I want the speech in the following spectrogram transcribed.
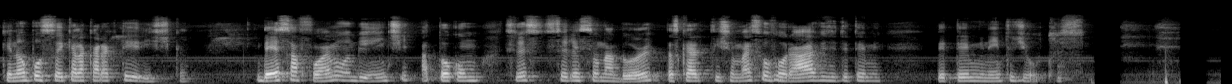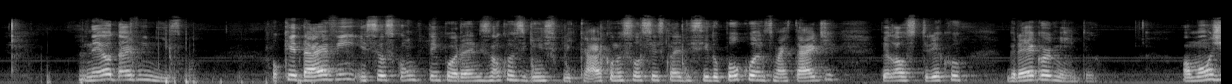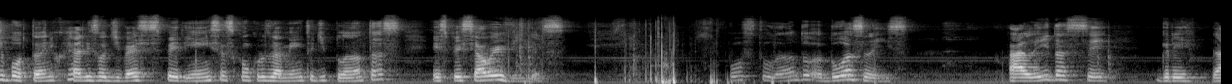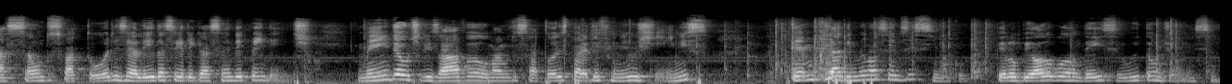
que não possui aquela característica. Dessa forma, o ambiente atua como selecionador das características mais favoráveis e determinante de outras. Neodarwinismo que Darwin e seus contemporâneos não conseguiam explicar começou a ser esclarecido pouco anos mais tarde pelo austríaco Gregor Mendel. O monge botânico realizou diversas experiências com cruzamento de plantas, em especial ervilhas, postulando duas leis: a lei da segregação dos fatores e a lei da segregação independente. Mendel utilizava o nome dos fatores para definir os genes termo criado em 1905 pelo biólogo holandês Wilton Jones.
